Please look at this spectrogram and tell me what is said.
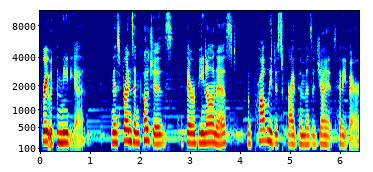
great with the media. And his friends and coaches, if they were being honest, would probably describe him as a giant teddy bear.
